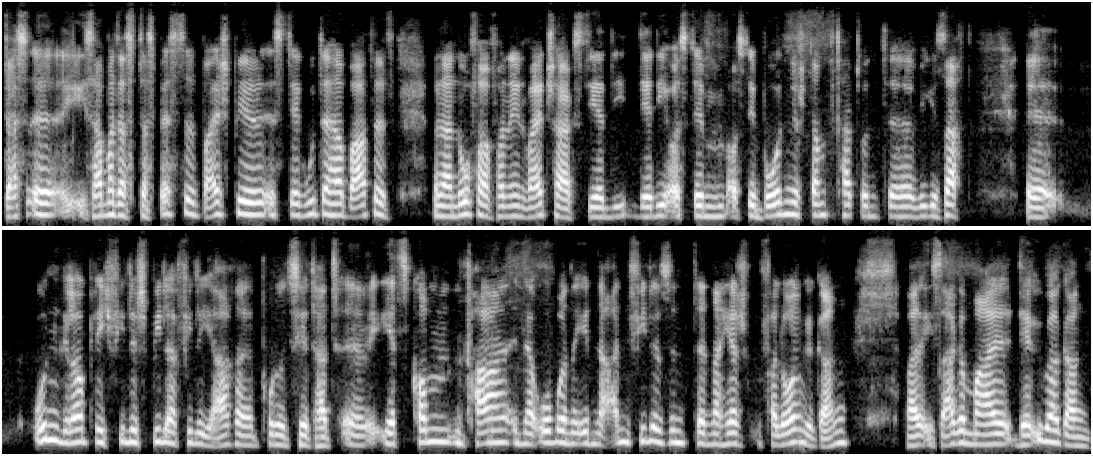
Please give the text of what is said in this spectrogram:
das, äh, ich sag mal, das, das beste Beispiel ist der gute Herr Bartels von Hannover, von den White Sharks, der die, der die aus dem, aus dem Boden gestampft hat und äh, wie gesagt, äh, unglaublich viele Spieler viele Jahre produziert hat. Äh, jetzt kommen ein paar in der oberen Ebene an. Viele sind dann nachher verloren gegangen, weil ich sage mal, der Übergang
